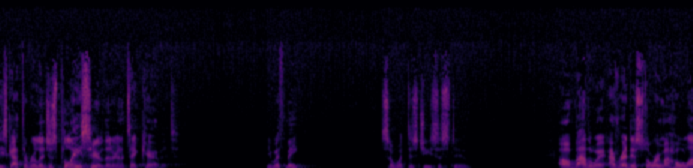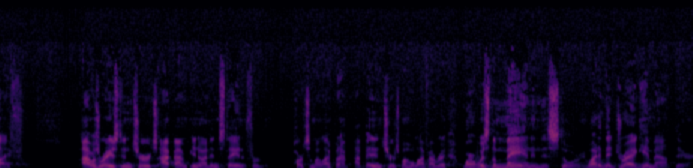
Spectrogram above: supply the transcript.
he's got the religious police here that are going to take care of it. You with me? So, what does Jesus do? Oh, by the way, I've read this story my whole life. I was raised in church. I, I you know, I didn't stay in it for parts of my life, but I've, I've been in church my whole life. I read, where was the man in this story? Why didn't they drag him out there?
